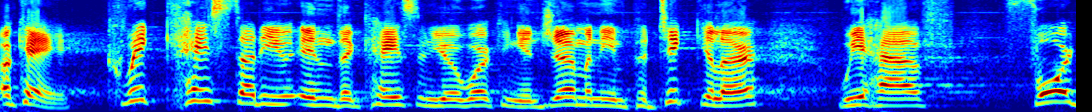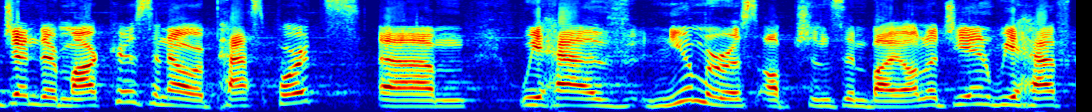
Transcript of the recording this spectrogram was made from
Okay, quick case study in the case and you're working in Germany in particular. We have four gender markers in our passports. Um, we have numerous options in biology, and we have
